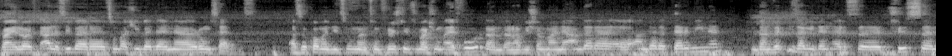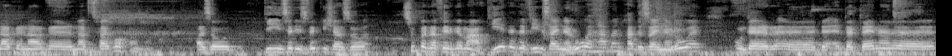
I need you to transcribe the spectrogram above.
Weil läuft alles über, äh, zum Beispiel über den äh, Roomservice. Also kommen die zum, zum Frühstück zum Beispiel um 11 Uhr, dann, dann habe ich schon meine andere, äh, andere Termine und dann wirklich sage ich dann erst äh, Tschüss äh, nach, nach, äh, nach zwei Wochen. Also die Insel ist wirklich also super dafür gemacht. Jeder, der will seine Ruhe haben, hatte seine Ruhe und der, äh, der Entertainer äh,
